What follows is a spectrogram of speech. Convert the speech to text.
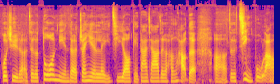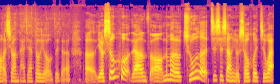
过去的这个多年的专业累积哦，给大家这个很好的呃这个进步啦哦，希望大家都有这个呃有收获这样子哦。那么除了知识上有收获之外，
